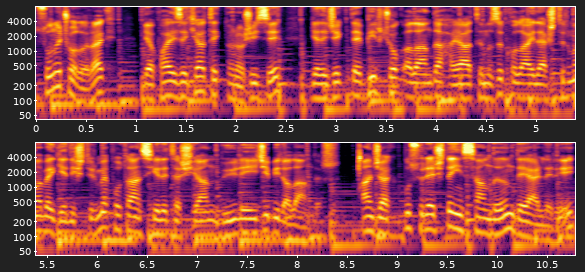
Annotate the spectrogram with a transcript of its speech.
Sonuç olarak, yapay zeka teknolojisi, gelecekte birçok alanda hayatımızı kolaylaştırma ve geliştirme potansiyeli taşıyan büyüleyici bir alandır. Ancak bu süreçte insanlığın değerleri,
